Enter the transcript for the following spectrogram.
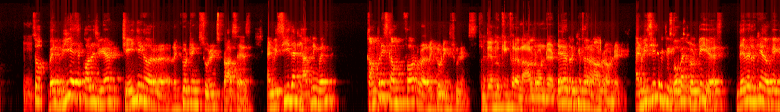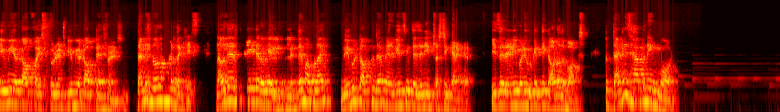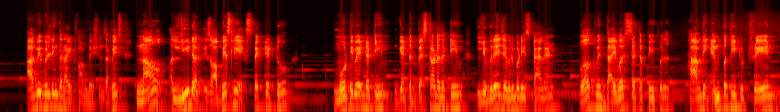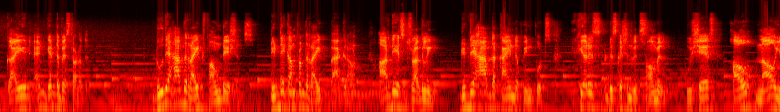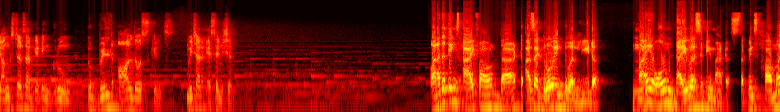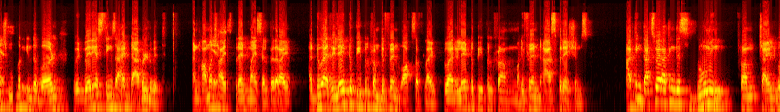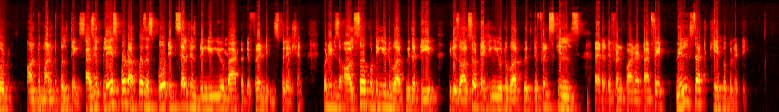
Mm. So when we as a college, we are changing our recruiting students process and we see that happening when companies come for uh, recruiting students. So they're looking for an all-rounded. They are looking for an all-rounded. And we see that if you go back 20 years, they were looking at, okay, give me your top five students, give me your top 10 students. That is no longer the case. Now they're saying that, okay, let them apply. We will talk to them and we'll see if there's any interesting character. Is there anybody who can think out of the box? So that is happening more. Are we building the right foundations? That means now a leader is obviously expected to motivate the team, get the best out of the team, leverage everybody's talent, work with diverse set of people, have the empathy to train, guide, and get the best out of them. Do they have the right foundations? Did they come from the right background? Are they struggling? Did they have the kind of inputs? Here is a discussion with Saumil, who shares how now youngsters are getting groomed to build all those skills, which are essential. One of the things I found that as I grow into a leader, my own diversity matters. That means how much Yes. more in the world with various things I had dabbled with, and how much Yes. I spread myself. Whether I Uh, do I relate to people from different walks of life? Do I relate to people from different aspirations? I think that's where I think this grooming from childhood onto multiple things. As you play sport, of course, the sport itself is bringing you back a different inspiration, but it is also putting you to work with a team. It is also taking you to work with different skills at a different point in time. So it builds that capability.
